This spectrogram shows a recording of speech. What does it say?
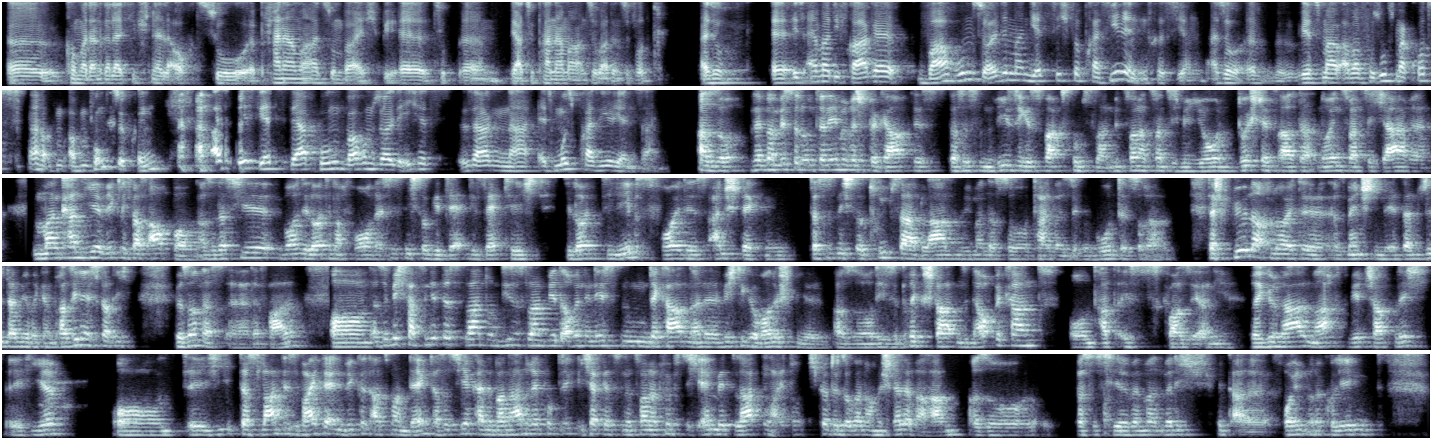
äh, kommen wir dann relativ schnell auch zu Panama zum Beispiel, äh, zu, ähm, ja, zu Panama und so weiter und so fort. Also äh, ist einfach die Frage, warum sollte man jetzt sich für Brasilien interessieren? Also äh, jetzt mal, aber versuch's mal kurz auf, auf, den Punkt zu bringen. Was ist jetzt der Punkt, warum sollte ich jetzt sagen, na, es muss Brasilien sein? Also, wenn man ein bisschen unternehmerisch begabt ist, das ist ein riesiges Wachstumsland mit 220 Millionen, Durchschnittsalter 29 Jahre, man kann hier wirklich was aufbauen. Also das hier wollen die Leute nach vorne. Es ist nicht so gesättigt. Die Leute, die Lebensfreude ist ansteckend. Das ist nicht so Trübsalblasen, wie man das so teilweise gewohnt ist. Oder das spüren auch Leute, also Menschen in Südamerika. In Brasilien ist natürlich besonders äh, der Fall. Und also mich fasziniert das Land und dieses Land wird auch in den nächsten Dekaden eine wichtige Rolle spielen. Also diese BRICS-Staaten sind ja auch bekannt und hat ist quasi eine Regionalmacht wirtschaftlich äh, hier und äh, das Land ist weiterentwickelt, als man denkt. Das ist hier keine Bananenrepublik. Ich habe jetzt eine 250 M mit Ladenleitung. Ich könnte sogar noch eine schnellere haben. Also das ist hier, wenn man, wenn ich mit äh, Freunden oder Kollegen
